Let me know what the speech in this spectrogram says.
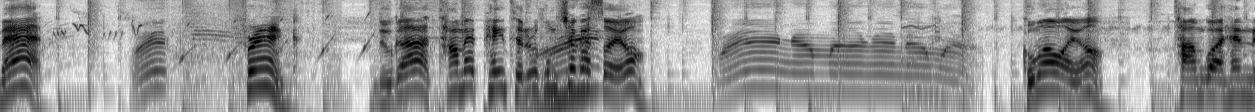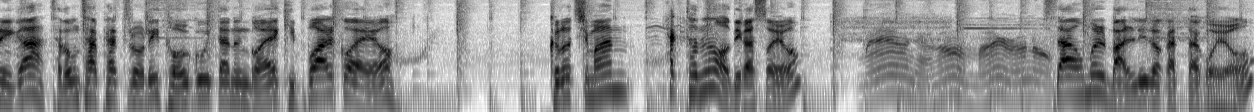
맷 프랭크 누가 탐의 페인트를 훔쳐갔어요? 고마워요. 탐과 헨리가 자동차 페트롤이 돌고 있다는 거에 기뻐할 거예요. 그렇지만 헥터는 어디 갔어요? 싸움을 말리러 갔다고요?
